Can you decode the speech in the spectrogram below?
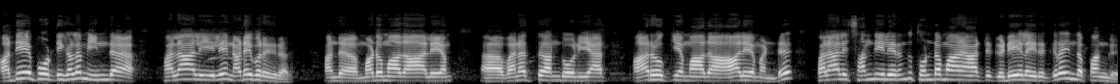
அதே போட்டிகளும் இந்த பலாலியிலே நடைபெறுகிறது. அந்த மடுமாதா ஆலயம் வனத்து அந்தோனியார் ஆரோக்கிய மாதா ஆலயம் அண்டு பலாலி சந்தியிலிருந்து ஆற்றுக்கு இடையில இருக்கிற இந்த பங்கு.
